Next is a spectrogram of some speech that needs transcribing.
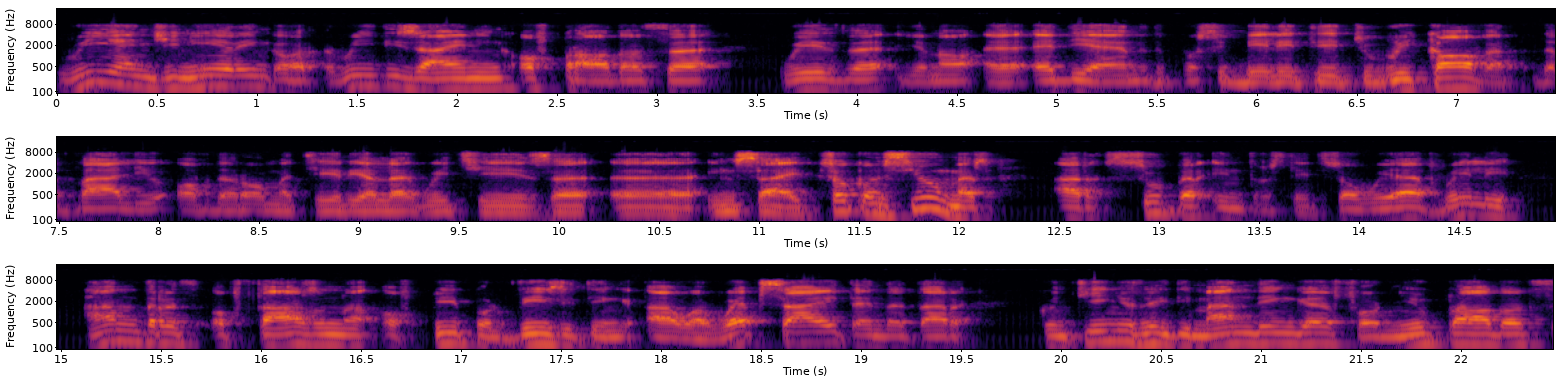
re engineering or redesigning of products. Uh, with uh, you know uh, at the end the possibility to recover the value of the raw material uh, which is uh, uh, inside so consumers are super interested so we have really hundreds of thousands of people visiting our website and that are continuously demanding uh, for new products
